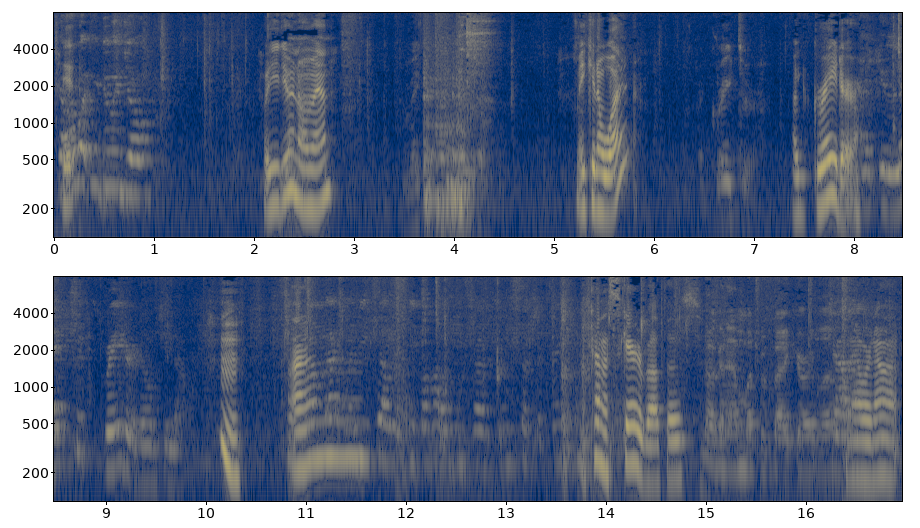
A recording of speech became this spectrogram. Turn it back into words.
Joe, yeah. what you doing, Joe? What are you doing, old man? Making a Making a what? A grater. A grater. An electric grater, don't you know? Hmm. Back Um, when you tell the people how he's gonna do such a. I'm kind of scared about this. Not gonna have much of a backyard left. No, we're not.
